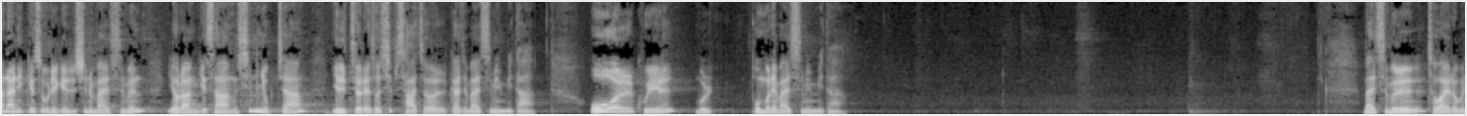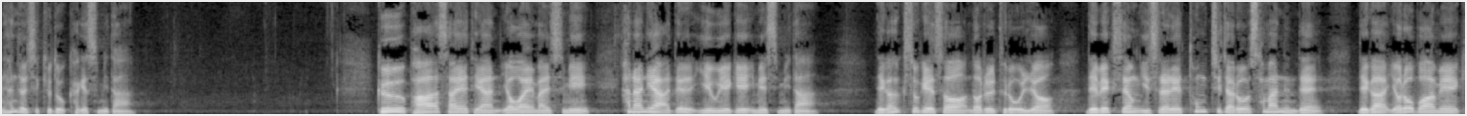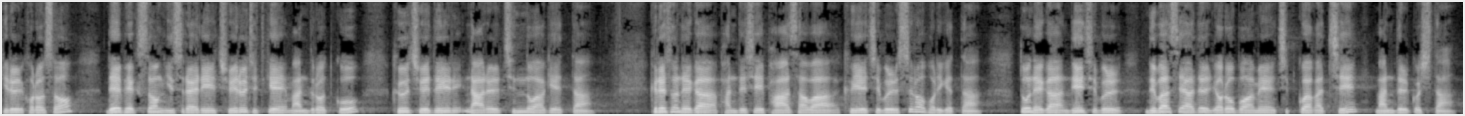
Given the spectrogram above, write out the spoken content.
하나님께서 우리에게 주시는 말씀은 열왕기상 16장 1절에서 14절까지 말씀입니다. 5월 9일 본문의 말씀입니다. 말씀을 저와 여러분이 한 절씩 교독하겠습니다. 그 바하사에 대한 여호와의 말씀이 하나니의 아들 예후에게 임했습니다. 내가 흙 속에서 너를 들어올려 내 백성 이스라엘의 통치자로 삼았는데 내가 여로보암의 길을 걸어서 내 백성 이스라엘이 죄를 짓게 만들었고 그 죄들이 나를 진노하게 했다. 그래서 내가 반드시 바하사와 그의 집을 쓸어버리겠다. 또 내가 네 집을 느바세 아들 여로보암의 집과 같이 만들 것이다.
